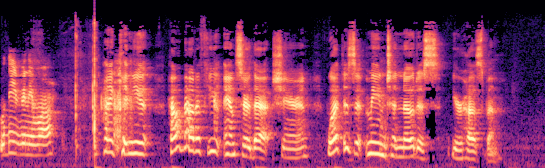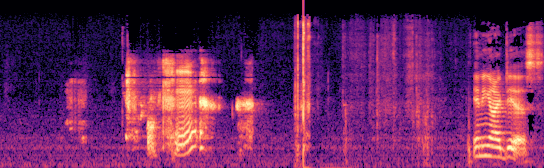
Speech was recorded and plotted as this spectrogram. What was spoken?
Good evening, ma. Hey, can you, how about if you answer that, Sharon? What does it mean to notice your husband? Okay. Any ideas?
